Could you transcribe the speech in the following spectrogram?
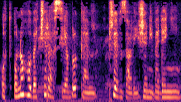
od onoho večera s jablkem převzali ženy vedení.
